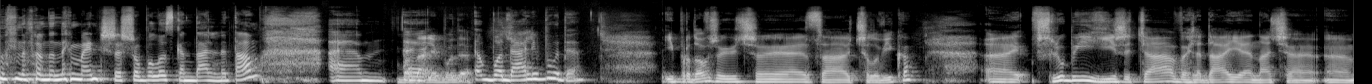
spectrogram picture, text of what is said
напевно, найменше, що було скандальне там. Ем, бо е, далі буде. Бо далі буде. І продовжуючи за чоловіка, е, в шлюбі її життя виглядає, наче. Е,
